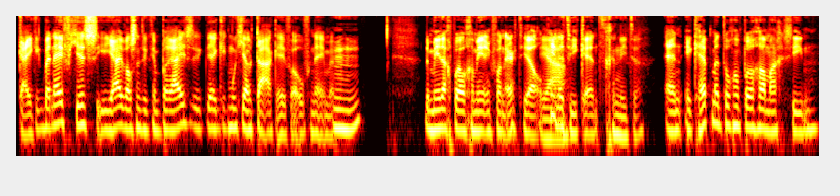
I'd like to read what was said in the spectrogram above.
kijk, ik ben eventjes, jij was natuurlijk in Parijs. dus Ik denk, ik moet jouw taak even overnemen. Mhm. De middagprogrammering van RTL Ja. in het weekend. Genieten. En ik heb me toch een programma gezien.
